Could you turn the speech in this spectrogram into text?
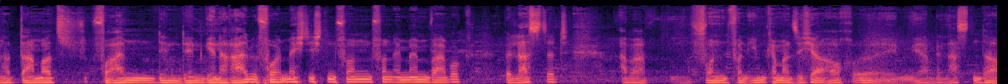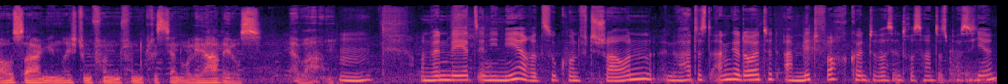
hat damals vor allem den, den Generalbevollmächtigten von, von MM Warburg belastet. Aber von, von ihm kann man sicher auch äh, ja, belastende Aussagen in Richtung von, von Christian Olearius erwarten. Mhm. Und wenn wir jetzt in die nähere Zukunft schauen, du hattest angedeutet, am Mittwoch könnte was Interessantes passieren?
